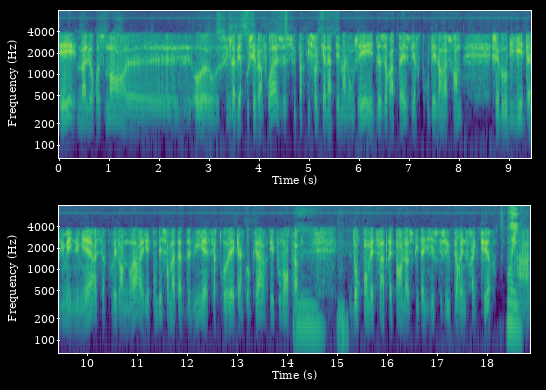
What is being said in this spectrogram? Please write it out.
Et malheureusement, euh, je l'avais recouchée 20 fois. Je suis parti sur le canapé m'allonger. Et deux heures après, je l'ai retrouvée dans la chambre. J'avais oublié d'allumer une lumière. Elle s'est retrouvée dans le noir. Elle est tombée sur ma table de nuit. Elle s'est retrouvée avec un cocard épouvantable. Mm. Donc mon médecin traitant l'a hospitalisée parce que j'ai eu peur d'une fracture. Oui, hein.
